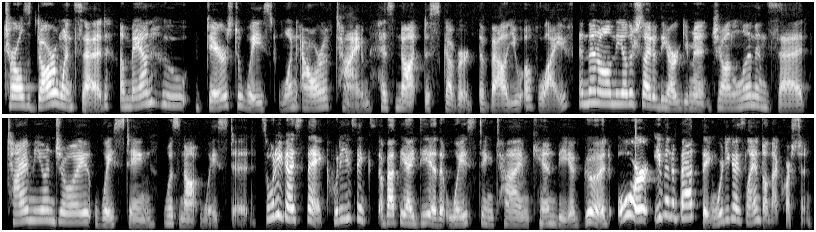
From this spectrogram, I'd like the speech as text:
Charles Darwin said, "A man who dares to waste 1 hour of time has not discovered the value of life." And then on the other side of the argument, John Lennon said, "Time you enjoy wasting was not wasted." So what do you guys think? What do you think about the idea that waste wasting time can be a good or even a bad thing. Where do you guys land on that question?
